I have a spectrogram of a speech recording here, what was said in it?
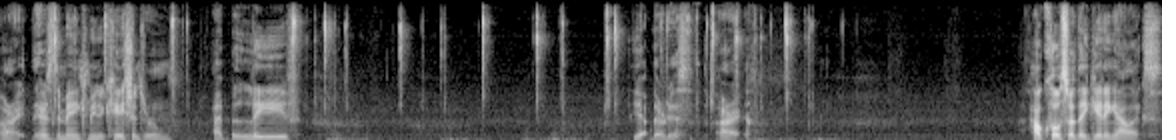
Alright, there's the main communications room. I believe. Yeah, there it is. Alright. How close are they getting, Alex?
